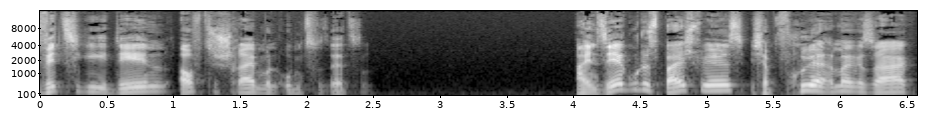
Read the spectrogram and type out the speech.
Witzige Ideen aufzuschreiben und umzusetzen. Ein sehr gutes Beispiel ist, ich habe früher immer gesagt,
